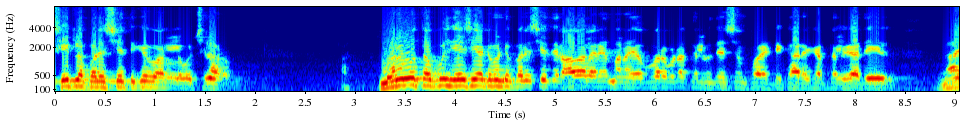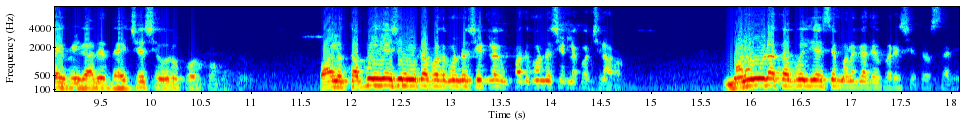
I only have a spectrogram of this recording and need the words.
సీట్ల పరిస్థితికి వాళ్ళు వచ్చినారు. మనము తప్పులు చేసేటువంటి పరిస్థితి రావాలని మన ఎవ్వరు కూడా తెలుగుదేశం పార్టీ కార్యకర్తలు కానీ నాయకులు కానీ దయచేసి ఎవరు కోరుకోకూడదు. వాళ్ళు తప్పులు చేసి నూట పదకొండు సీట్లకు పదకొండు సీట్లకు వచ్చినారు. మనం కూడా తప్పులు చేస్తే మనకు అదే పరిస్థితి వస్తుంది.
